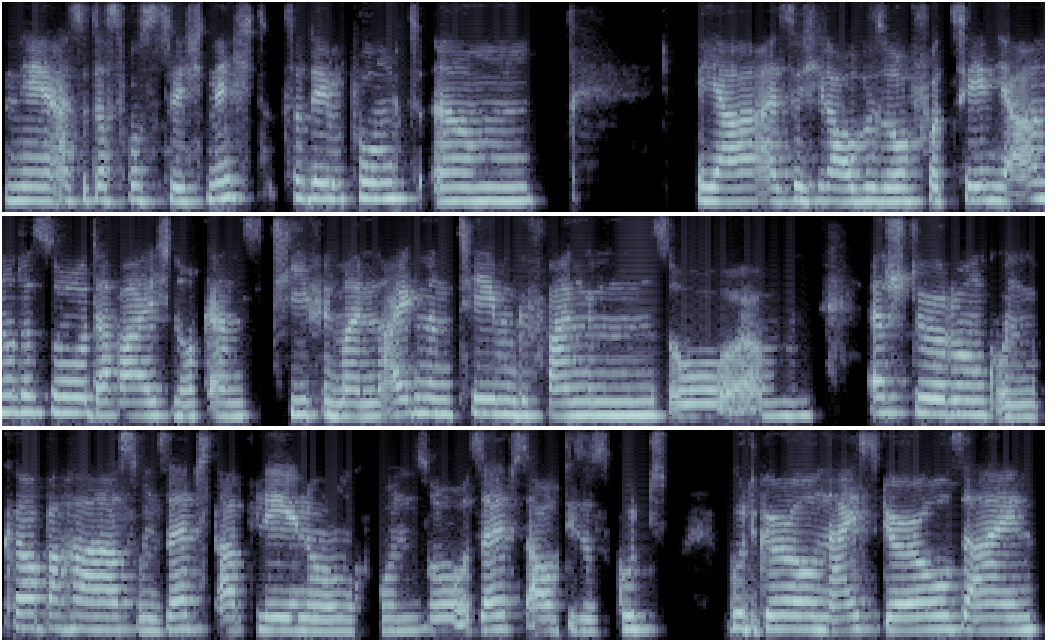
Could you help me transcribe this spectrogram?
Nee, also das wusste ich nicht zu dem Punkt. Ähm, ja, also ich glaube, so vor zehn Jahren oder so, da war ich noch ganz tief in meinen eigenen Themen gefangen, so ähm, Erstörung und Körperhass und Selbstablehnung und so selbst auch dieses Good, good Girl, Nice Girl sein,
